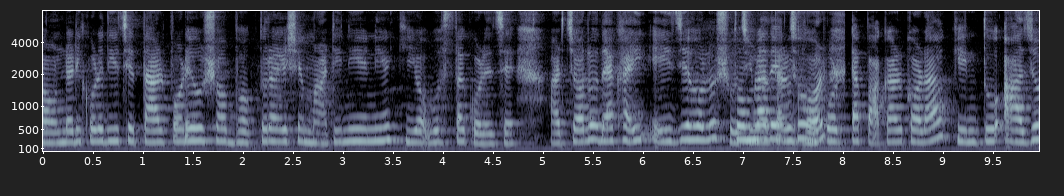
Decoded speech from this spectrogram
বাউন্ডারি করে দিয়েছে তারপরেও সব ভক্তরা এসে মাটি নিয়ে নিয়ে কি অবস্থা করেছে। আর চলো দেখাই এই যে হলো তোমরা দেখছ উপরটা পাকার করা কিন্তু আজও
